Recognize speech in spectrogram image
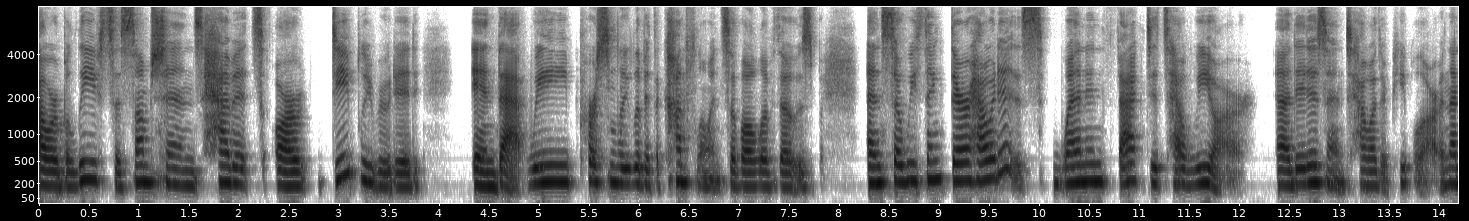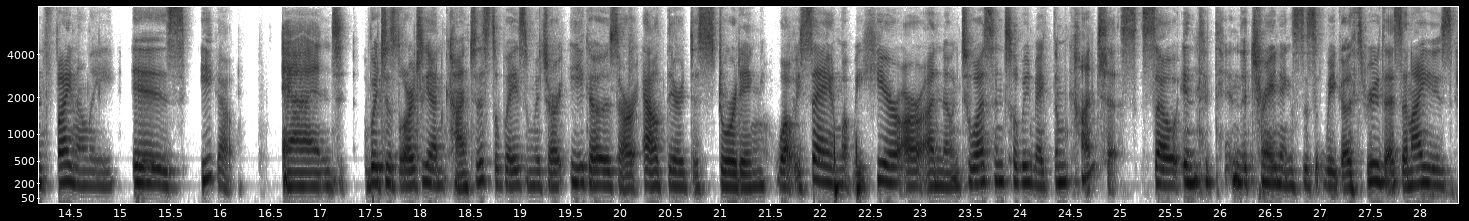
our beliefs, assumptions, habits are deeply rooted in that. We personally live at the confluence of all of those. And so we think they're how it is, when in fact it's how we are, and it isn't how other people are. And then finally is ego, and which is largely unconscious. The ways in which our egos are out there distorting what we say and what we hear are unknown to us until we make them conscious. So in the, in the trainings, we go through this, and I use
